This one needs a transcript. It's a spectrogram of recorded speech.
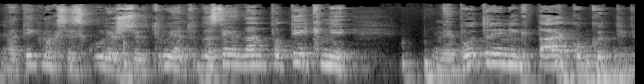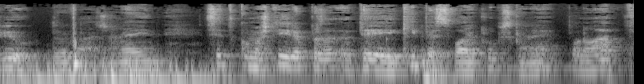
na tekmah se skuriš, se utrujen. Tudi se en dan potekni, ne bo trening tako, kot bi bil drugačen. Vse tako imaš ti te ekipe, svoje klubske, ponovadi.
